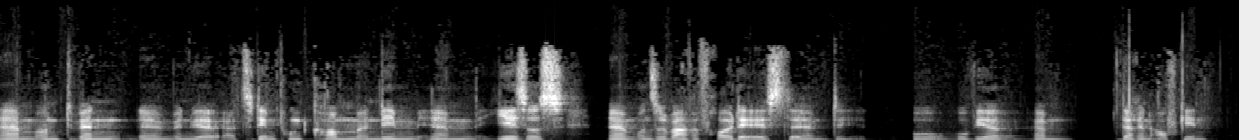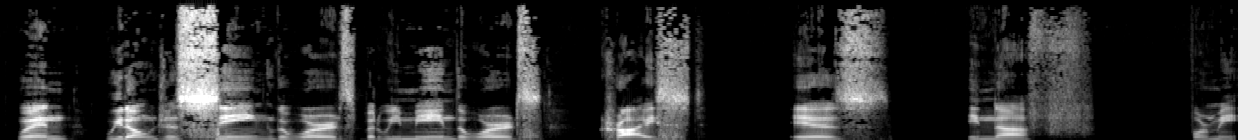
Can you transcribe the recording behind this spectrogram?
Ähm, und wenn, ähm, wenn wir äh, zu dem Punkt kommen, in dem ähm, Jesus ähm, unsere wahre Freude ist, ähm, die, wo, wo wir ähm, darin aufgehen. when we don't just sing the words, but we mean the words, Christ is enough for me.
